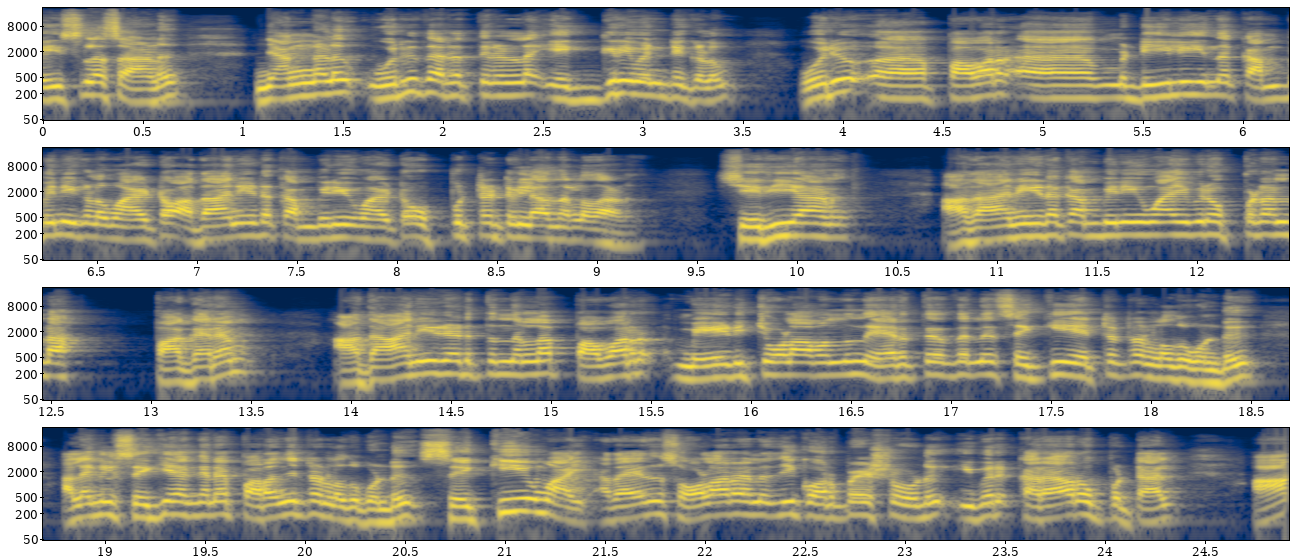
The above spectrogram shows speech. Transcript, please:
ബേസ്ലെസ് ആണ്. ഞങ്ങൾ ഒരു തരത്തിലുള്ള എഗ്രിമെന്റുകളും ഒരു പവർ ഡീൽ ചെയ്യുന്ന കമ്പനികളുമായിട്ടോ അദാനിയുടെ കമ്പനിയുമായിട്ടോ ഒപ്പിട്ടിട്ടില്ല എന്നുള്ളതാണ്. ശരിയാണ്. അദാനിയുടെ കമ്പനിയുമായി ഇവർ ഒപ്പിടണ്ട. പകരം അദാനിയുടെ അടുത്തു നിന്നുള്ള പവർ മേടിച്ചോളാമെന്ന് നേരത്തെ തന്നെ സെക്കി ഏറ്റിട്ടുള്ളത് കൊണ്ട് അല്ലെങ്കിൽ സെക്കി അങ്ങനെ പറഞ്ഞിട്ടുള്ളത് കൊണ്ട് സെക്കിയുമായി അതായത് സോളാർ എനർജി കോർപ്പറേഷനോട് ഇവർ കരാർ ഒപ്പിട്ടാൽ ആ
